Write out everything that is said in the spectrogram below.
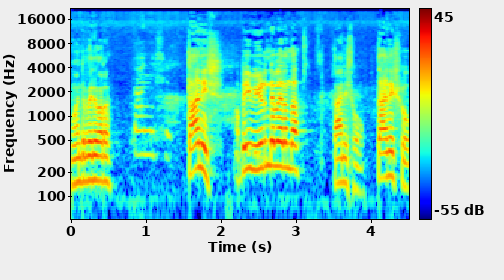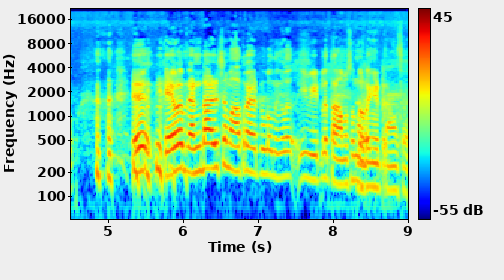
മോന്റെ പേര് പറ. താനിഷ്. അപ്പോൾ ഈ വീടിന്റെ പേരെന്താ? താനിഷ് ഹോം. താനിഷ് ഹോം. കേവലം രണ്ടാഴ്ച മാത്രമായിട്ടുള്ളൂ നിങ്ങൾ ഈ വീട്ടിൽ താമസം തുടങ്ങിയിട്ട്. അപ്പൊ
